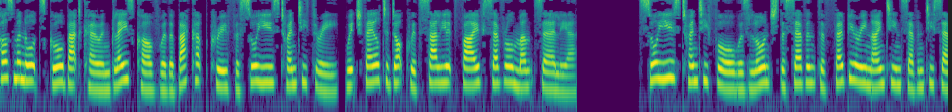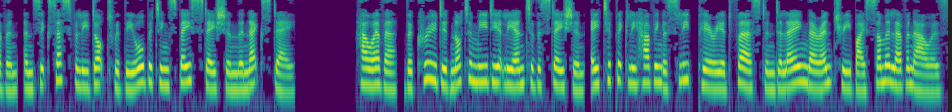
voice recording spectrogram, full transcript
Cosmonauts Gorbatko and Glazkov were the backup crew for Soyuz 23, which failed to dock with Salyut 5 several months earlier. Soyuz 24 was launched 7 February 1977, and successfully docked with the orbiting space station the next day. However, the crew did not immediately enter the station, atypically having a sleep period first and delaying their entry by some 11 hours.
